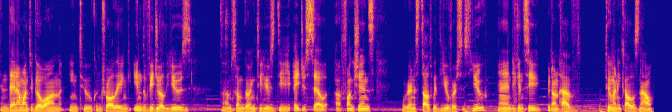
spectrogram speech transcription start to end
And then I want to go on into controlling individual hues. Um, so I'm going to use the HSL uh, functions. We're going to start with hue versus hue. And you can see we don't have too many colors now.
